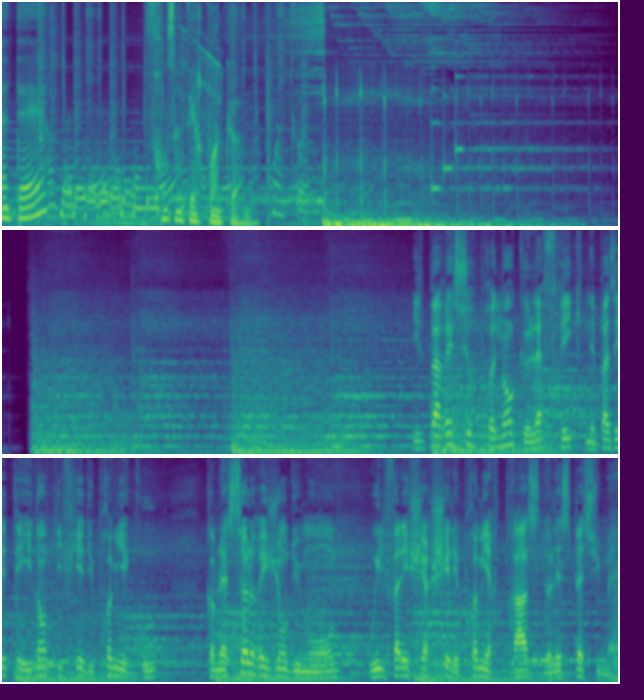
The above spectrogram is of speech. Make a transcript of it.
Inter, franceinter.com Il paraît surprenant que l'Afrique n'ait pas été identifiée du premier coup comme la seule région du monde où il fallait chercher les premières traces de l'espèce humaine.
